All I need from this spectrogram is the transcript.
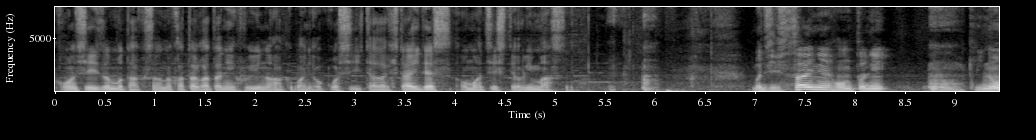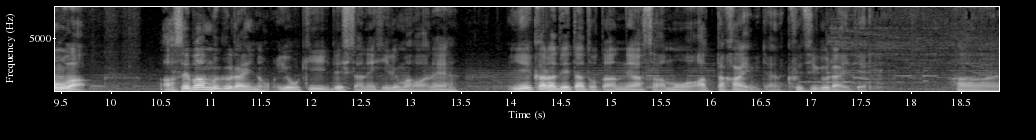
今シーズンもたくさんの方々に冬の白馬にお越しいただきたいです。お待ちしております。実際ね本当に 昨日は汗ばむぐらいの陽気でしたね昼間はね。家から出た途端ね朝はもうあったかいみたいな9時ぐらいで。は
